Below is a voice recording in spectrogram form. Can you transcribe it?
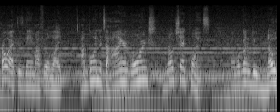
pro at this game, I feel like I'm going into iron orange, no checkpoints. And we're gonna do no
